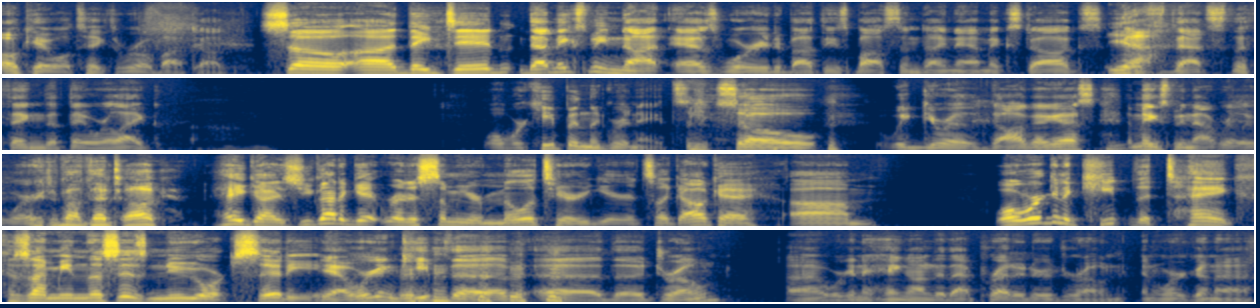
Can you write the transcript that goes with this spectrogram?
Okay, we'll take the robot dog. so uh, they did. That makes me not as worried about these Boston Dynamics dogs. Yeah. If that's the thing that they were like, well, we're keeping the grenades. So we get rid of the dog, I guess. It makes me not really worried about that dog. Hey guys, you got to get rid of some of your military gear. It's like, okay, um, well, we're gonna keep the tank because I mean, this is New York City. Yeah, we're going to keep the uh, the drone. Uh, we're going to hang on to that Predator drone and we're going to.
